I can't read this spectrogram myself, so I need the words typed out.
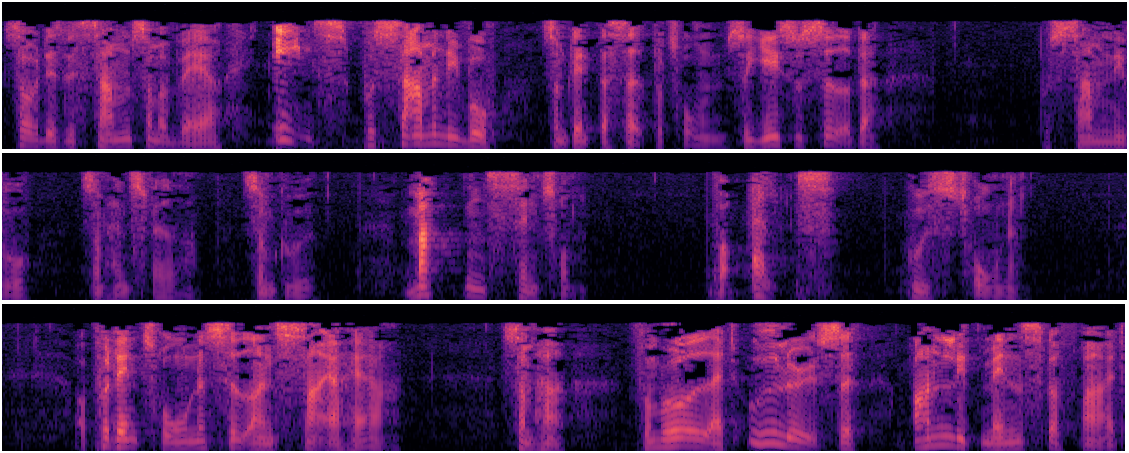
så var det det samme som at være ens på samme niveau som den, der sad på tronen. Så Jesus sidder der på samme niveau som hans fader, som Gud. Magtens centrum for alt. Guds trone. Og på den trone sidder en sejrherre, som har formået at udløse åndeligt mennesker fra et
